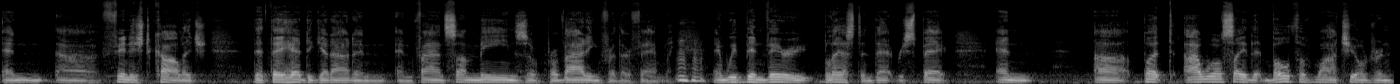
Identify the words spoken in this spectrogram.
and uh, finished college, that they had to get out and, and find some means of providing for their family. And we've been very blessed in that respect. And uh, but I will say that both of my children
